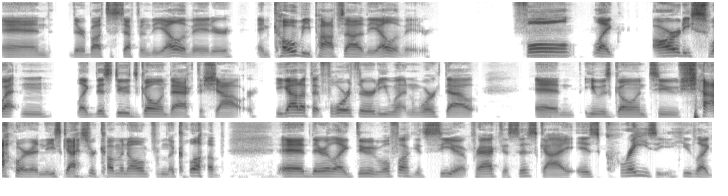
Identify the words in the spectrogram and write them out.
and they're about to step into the elevator, and Kobe pops out of the elevator. Mm-hmm. Full like already sweating, like this dude's going back to shower. He got up at 4:30, went and worked out, and he was going to shower, and these guys were coming home from the club. And they're like, dude, we'll fucking see you at practice. This guy is crazy. He like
